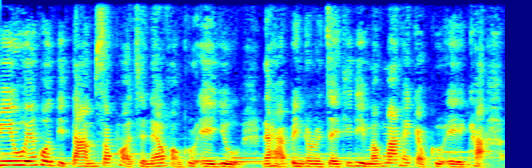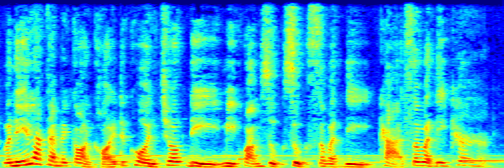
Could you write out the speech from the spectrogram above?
วิวยังคงติดตาม support channel ของครูเออยู่นะคะ เป็นกำลังใจที่ดีมากๆ ให้กับครูเอค่ะ วันนี้ลากันไปก่อนขอให้ทุกคนโชคดี มีความสุขสุขสวัสดีค่ะ สวัสดีค่ะ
